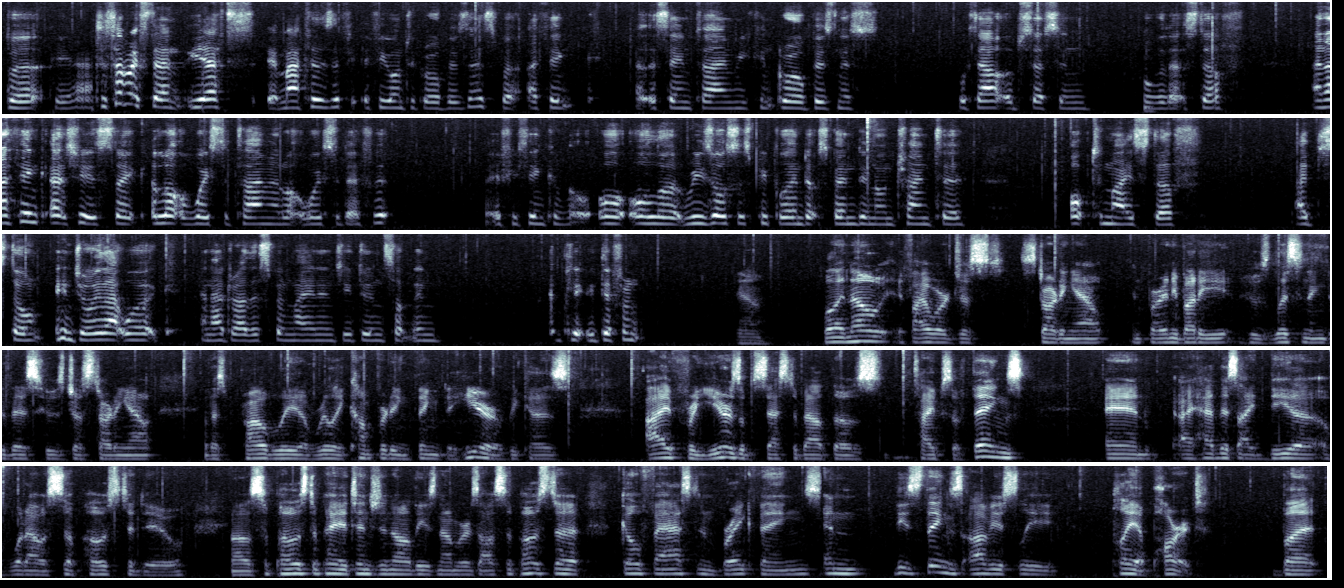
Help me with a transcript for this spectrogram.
But yeah, to some extent, yes, it matters if, if you want to grow a business. But I think at the same time, you can grow a business without obsessing over that stuff. And I think actually it's like a lot of wasted time and a lot of wasted effort. If you think of all, all the resources people end up spending on trying to optimize stuff, I just don't enjoy that work. And I'd rather spend my energy doing something completely different. Yeah. Well, I know if I were just starting out, and for anybody who's listening to this who's just starting out, that's probably a really comforting thing to hear because I, for years, obsessed about those types of things. And I had this idea of what I was supposed to do. I was supposed to pay attention to all these numbers. I was supposed to go fast and break things. And these things obviously play a part. But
